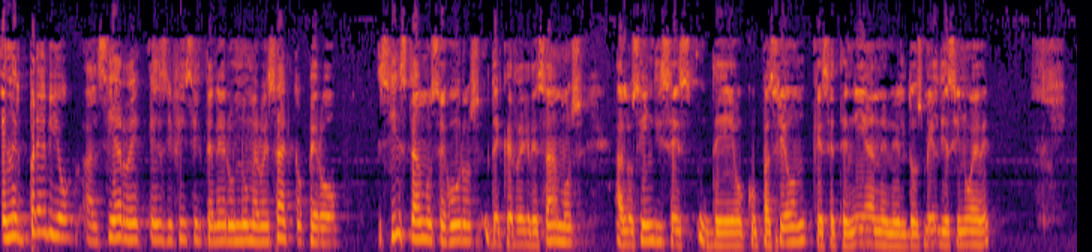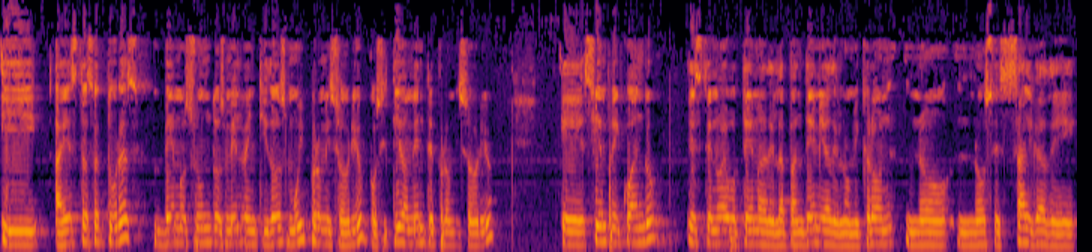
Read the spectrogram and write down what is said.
En el previo al cierre es difícil tener un número exacto, pero sí estamos seguros de que regresamos a los índices de ocupación que se tenían en el 2019 y a estas alturas vemos un 2022 muy promisorio, positivamente promisorio, eh, siempre y cuando este nuevo tema de la pandemia del Omicron no, no se salga de,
